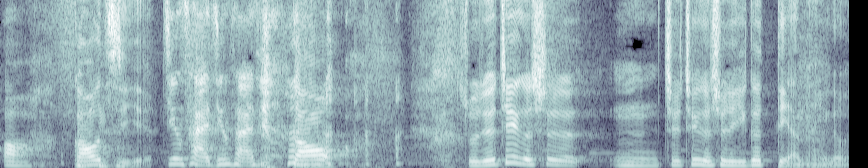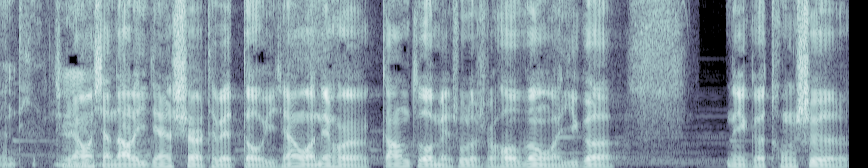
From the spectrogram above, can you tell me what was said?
哦，高级，精彩，精彩，高。我觉得这个是，嗯，这这个是一个点的一个问题。这让我想到了一件事儿，特别逗。以前我那会儿刚做美术的时候，问我一个那个同事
